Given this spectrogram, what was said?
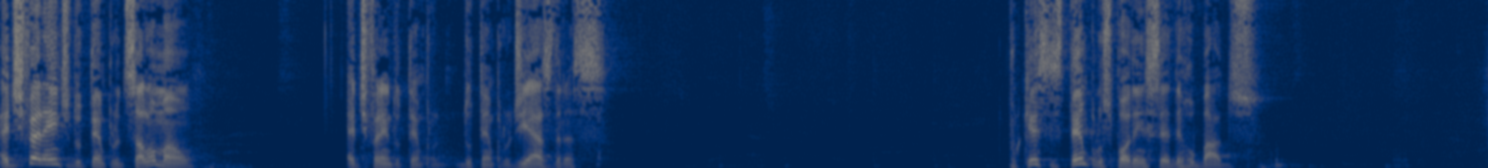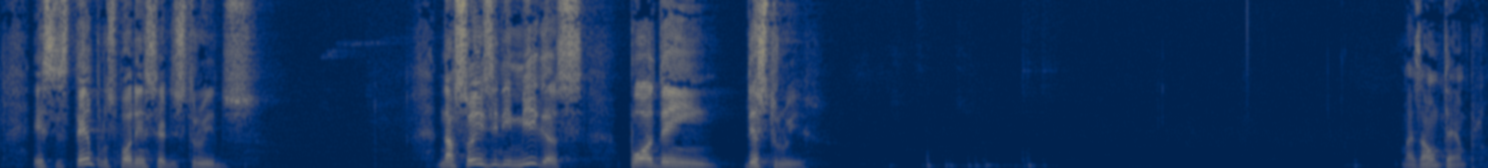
é diferente do templo de Salomão, é diferente do templo, do templo de Esdras. Porque esses templos podem ser derrubados. Esses templos podem ser destruídos. Nações inimigas podem destruir. Mas há um templo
